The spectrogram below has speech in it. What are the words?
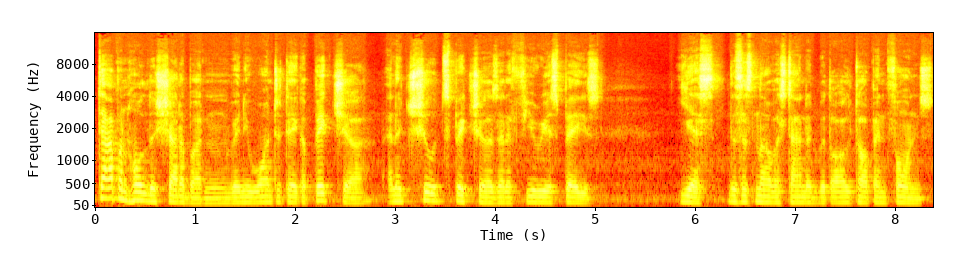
Tap and hold the shutter button when you want to take a picture and it shoots pictures at a furious pace. Yes, this is now a standard with all top-end phones.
